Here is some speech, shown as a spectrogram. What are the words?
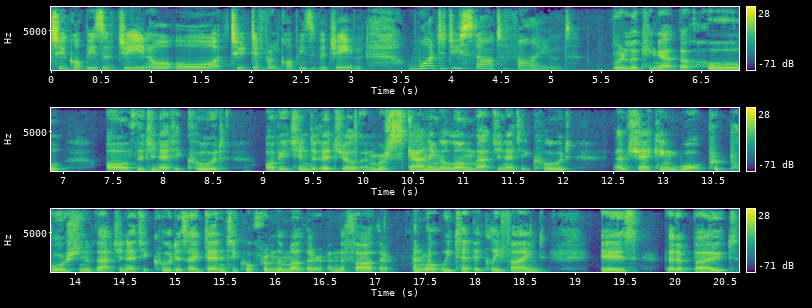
two copies of a gene or, or two different copies of a gene, what did you start to find? We're looking at the whole of the genetic code of each individual, and we're scanning along that genetic code and checking what proportion of that genetic code is identical from the mother and the father. And what we typically find is that about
